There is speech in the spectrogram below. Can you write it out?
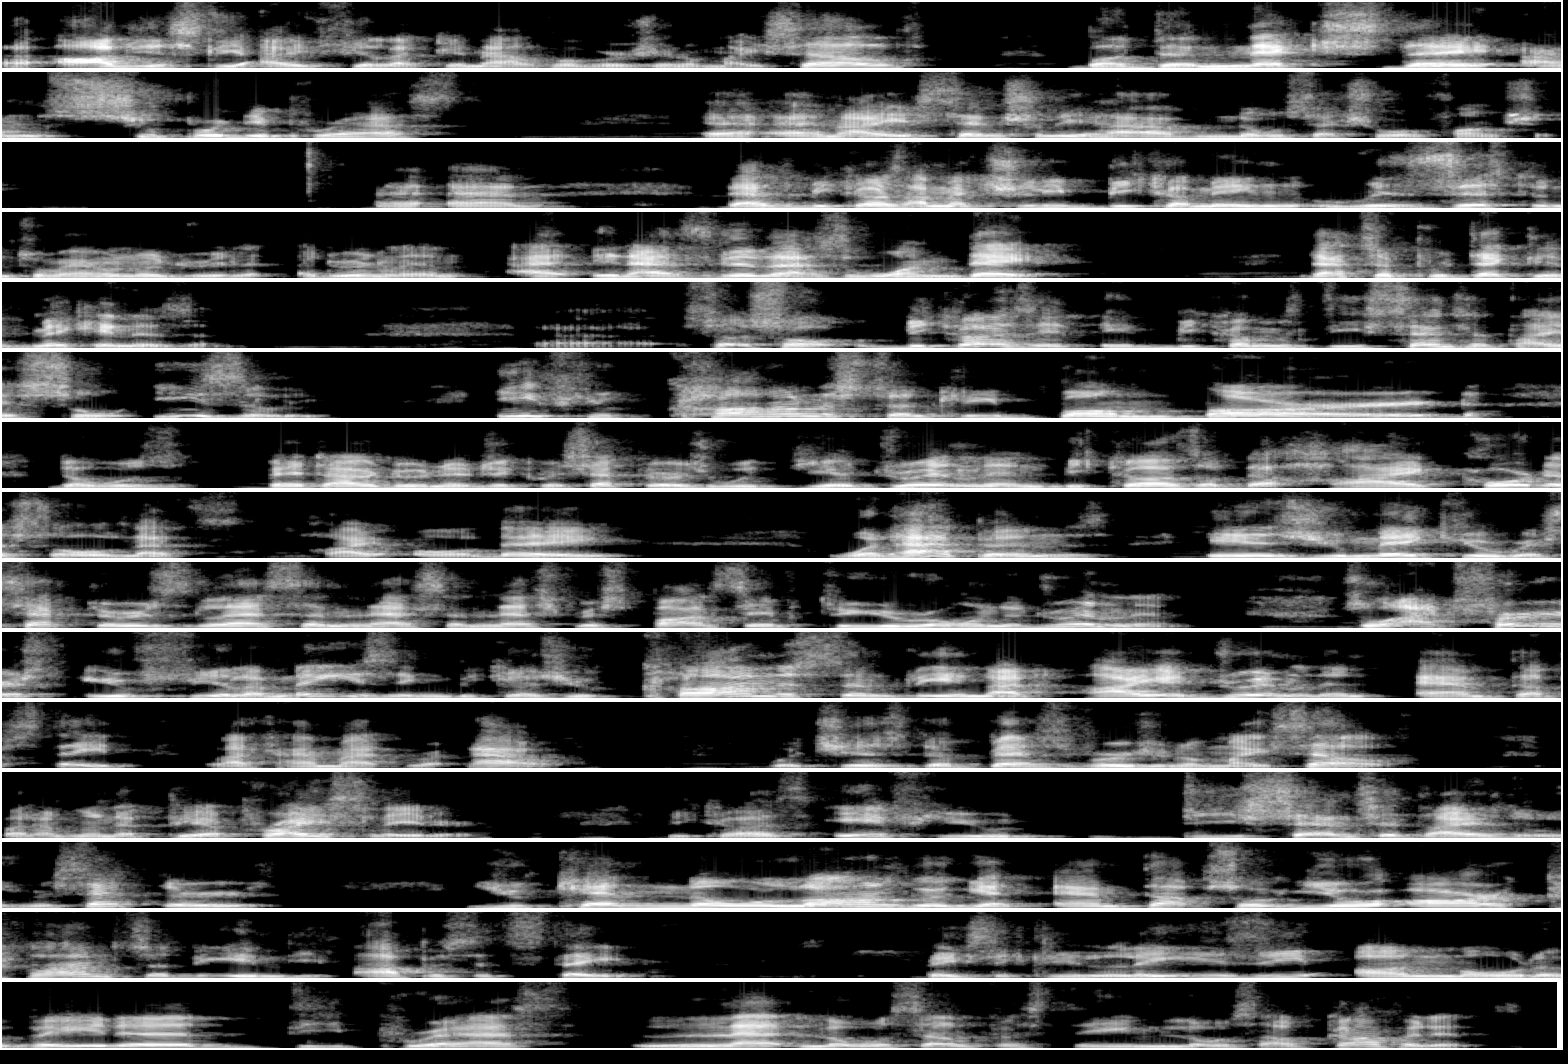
Uh, obviously, I feel like an alpha version of myself, but the next day I'm super depressed, and, I essentially have no sexual function, and, that's because I'm actually becoming resistant to my own adrenaline in as little as one day. That's a protective mechanism. Uh, so, so because it, it becomes desensitized so easily, if you constantly bombard those beta adrenergic receptors with the adrenaline because of the high cortisol that's high all day, what happens is you make your receptors less and less and less responsive to your own adrenaline. So at first, you feel amazing because you're constantly in that high adrenaline, amped up state, like I'm at right now, which is the best version of myself. But I'm going to pay a price later because if you desensitize those receptors, you can no longer get amped up. So you are constantly in the opposite state. Basically, lazy, unmotivated, depressed, low self esteem, low self confidence.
